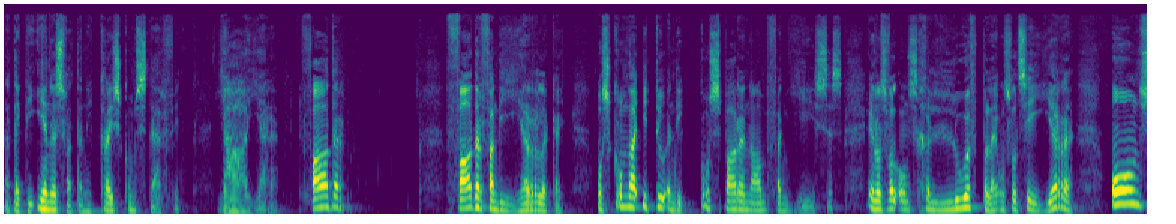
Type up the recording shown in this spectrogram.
dat ek die een is wat aan die kruis kom sterf het. Ja, Here. Vader, Vader van die heerlikheid, Ons kom na U toe in die kosbare naam van Jesus en ons wil ons geloof bely. Ons wil sê Here, ons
